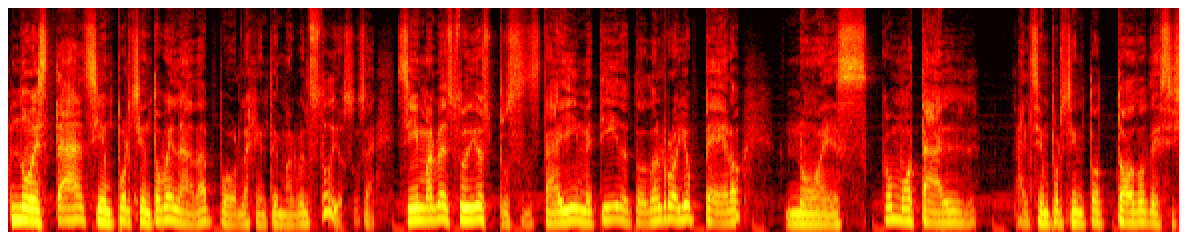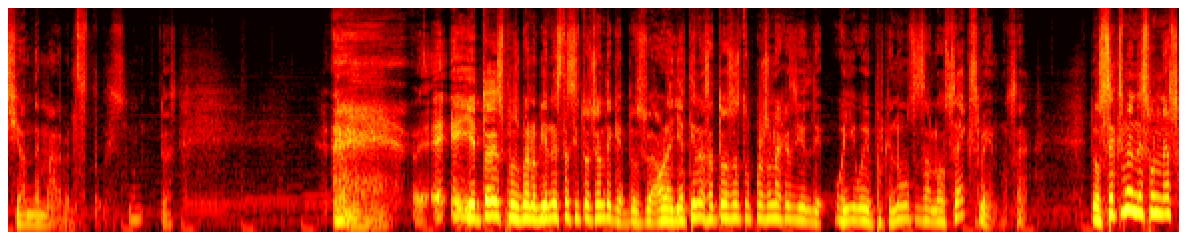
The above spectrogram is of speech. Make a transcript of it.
no está 100% velada por la gente de Marvel Studios. O sea, sí, Marvel Studios, pues está ahí metido y todo el rollo, pero no es como tal al 100% todo decisión de Marvel Studios. eh, eh, y entonces, pues bueno, viene esta situación de que pues ahora ya tienes a todos estos personajes y el de, oye, güey, ¿por qué no usas a los X-Men? O sea, los X-Men es un as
